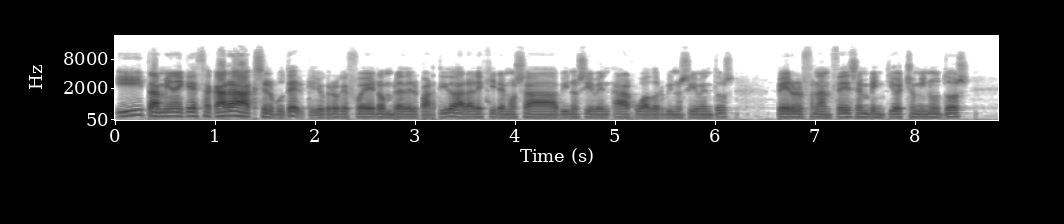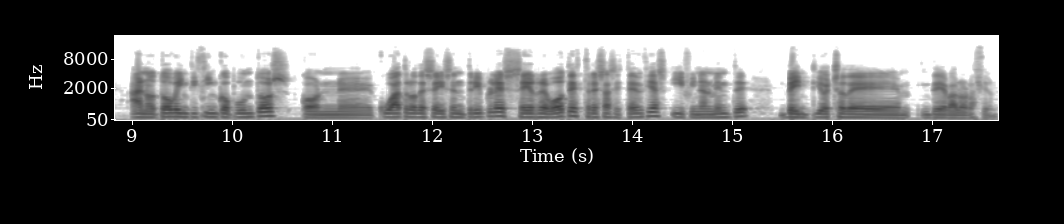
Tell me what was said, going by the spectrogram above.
Y también hay que destacar a Axel Butel, que yo creo que fue el hombre del partido. Ahora elegiremos a Vinos y al jugador Vinos y Eventos, pero el francés en 28 minutos anotó 25 puntos con 4 eh, de 6 en triples, 6 rebotes, 3 asistencias y finalmente 28 de, valoración.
